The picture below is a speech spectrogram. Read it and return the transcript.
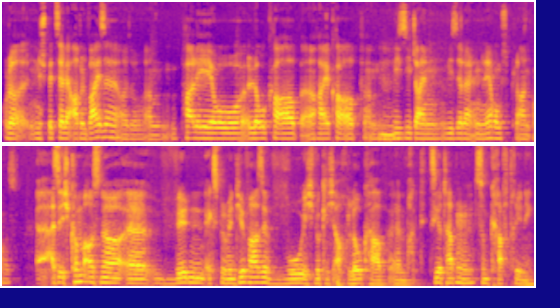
oder eine spezielle Art und Weise? Also ähm, Paleo, Low Carb, äh, High Carb. Ähm, mhm. Wie sieht dein, wie sieht dein Ernährungsplan aus? Äh, also ich komme aus einer äh, wilden Experimentierphase, wo ich wirklich auch Low Carb ähm, praktiziert habe mhm. zum Krafttraining.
